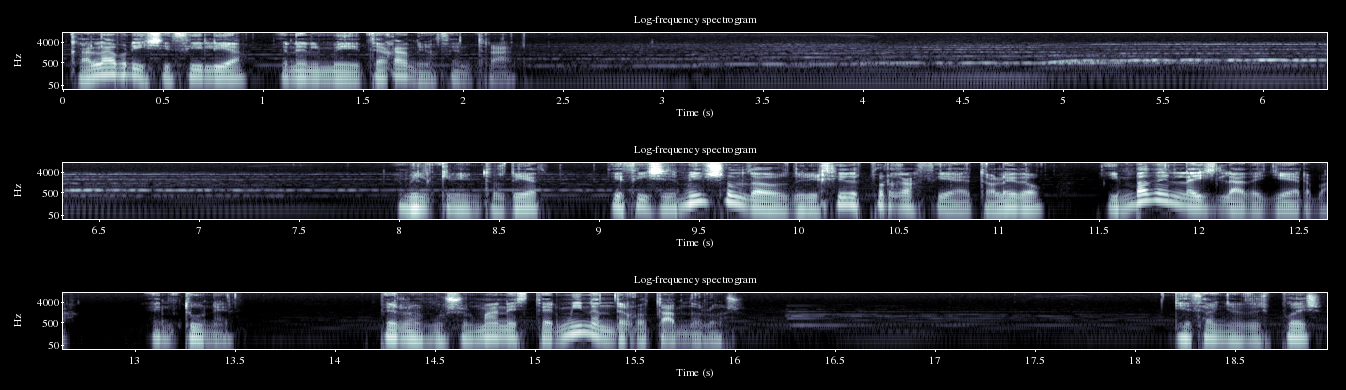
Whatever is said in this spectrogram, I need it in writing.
Calabria y Sicilia en el Mediterráneo central. En 1510, 16.000 soldados dirigidos por García de Toledo invaden la isla de Yerba, en Túnez, pero los musulmanes terminan derrotándolos. Diez años después,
